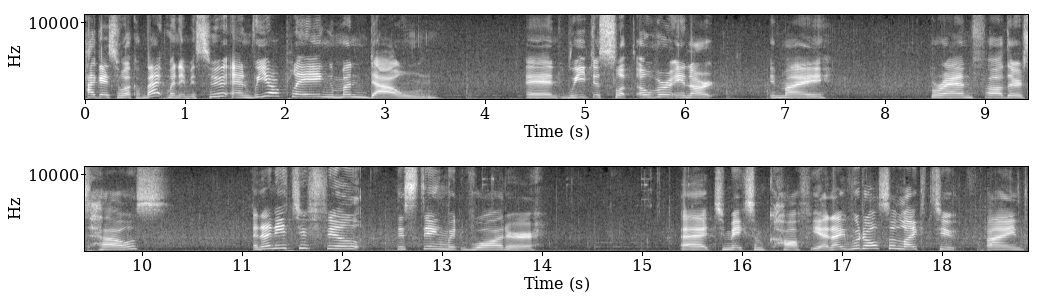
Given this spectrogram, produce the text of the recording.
Hi guys, and welcome back. My name is Sue and we are playing Mundaun. And we just slept over in our in my grandfather's house. And I need to fill this thing with water uh, to make some coffee. And I would also like to find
